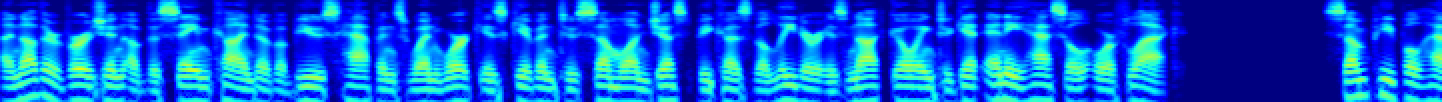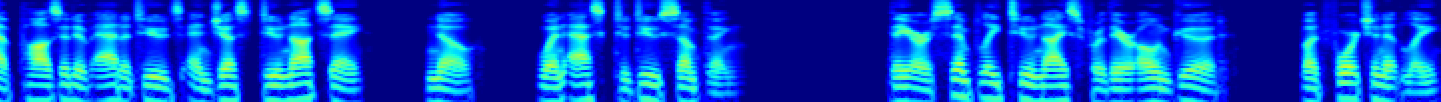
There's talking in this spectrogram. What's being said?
Another version of the same kind of abuse happens when work is given to someone just because the leader is not going to get any hassle or flack. Some people have positive attitudes and just do not say, no, when asked to do something. They are simply too nice for their own good, but fortunately,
